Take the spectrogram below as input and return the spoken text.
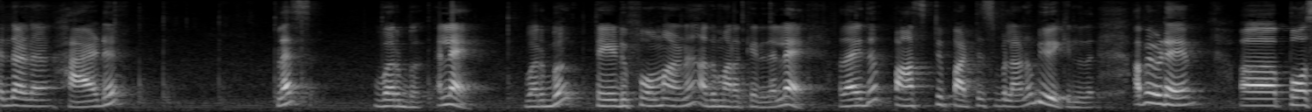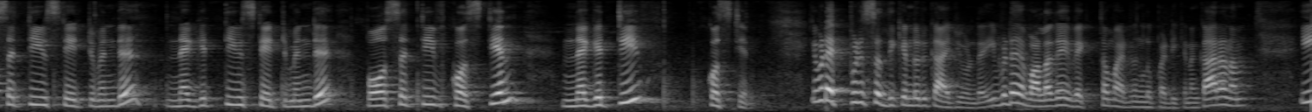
എന്താണ്? ഹാഡ് പ്ലസ് വെർബ് അല്ലേ? വെർബ് തേർഡ് ഫോം ആണ് അത് മറക്കരുത് അല്ലേ? അതായത് പാസ്റ്റ് പാർട്ടിസിപ്പിൾ ആണ് ഉപയോഗിക്കുന്നത്. അപ്പോൾ ഇവിടെ positive statement negative statement positive question negative question ഇവിടെ എപ്പോഴും ശ്രദ്ധിക്കേണ്ട ഒരു കാര്യമുണ്ട്. ഇവിടെ വളരെ വ്യക്തമായിട്ട് നിങ്ങൾ പഠിക്കണം. കാരണം ഈ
